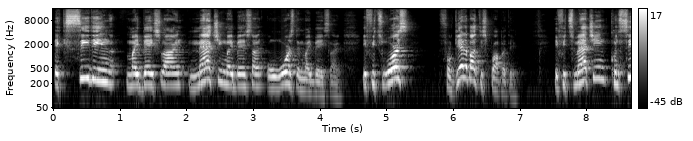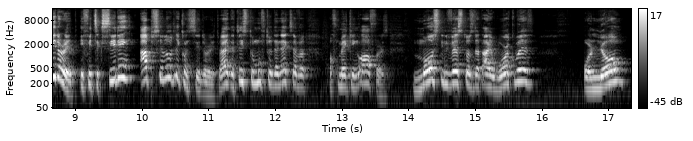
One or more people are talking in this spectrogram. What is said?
exceeding my baseline, matching my baseline, or worse than my baseline? If it's worse, forget about this property. If it's matching, consider it. If it's exceeding, absolutely consider it, right? At least to move to the next level of making offers. Most investors that I work with or know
